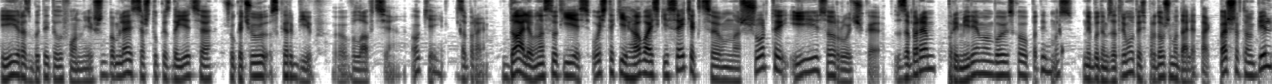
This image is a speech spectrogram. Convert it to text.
І розбитий телефон. Якщо не помиляюсь, ця штука здається шукачу скарбів е, в лавці. Окей, забираємо. Далі у нас тут є ось такий гавайський сетік. Це у нас шорти і сорочка. Заберемо, приміряємо обов'язково, подивимось. Не будемо затримуватись, продовжимо далі. Так, перший автомобіль.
